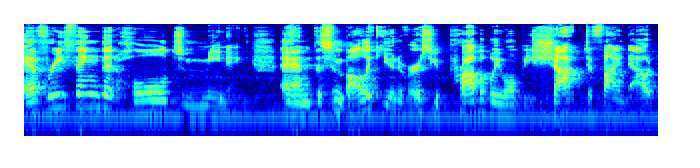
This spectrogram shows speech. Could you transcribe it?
Everything that holds meaning. And the symbolic universe, you probably won't be shocked to find out,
